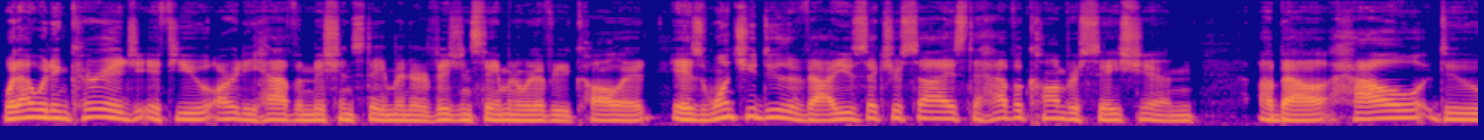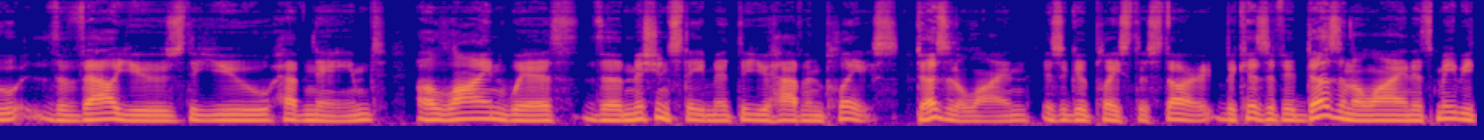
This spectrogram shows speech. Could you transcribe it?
What I would encourage if you already have a mission statement or vision statement or whatever you call it is once you do the values exercise to have a conversation about how do the values that you have named align with the mission statement that you have in place. Does it align is a good place to start because if it doesn't align, it's maybe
